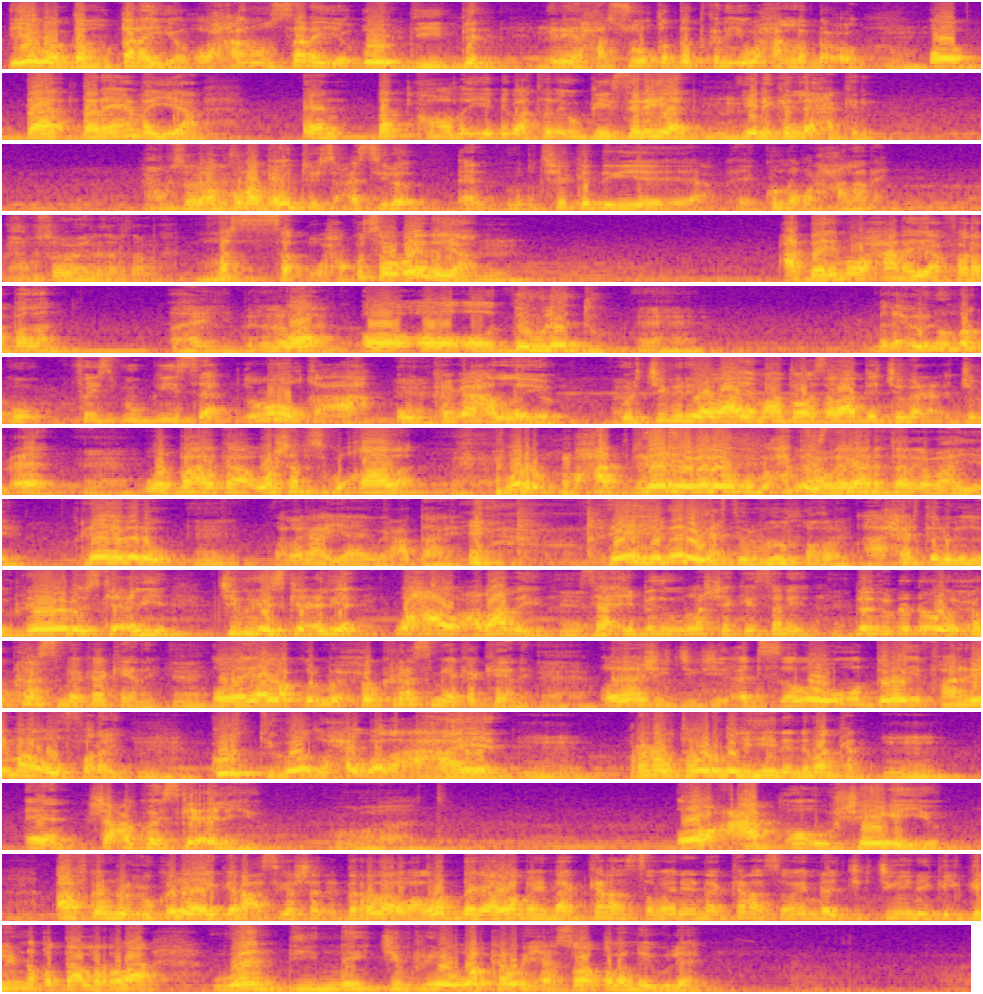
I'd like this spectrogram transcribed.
iyagoo damqanaya oo xanuunsanaya oo diidan inay xasuuqa dadkan iyo waxaan la dhaco oo da- dareemaya dadkooda iyo dhibaatada u geysanayaan Mhm. iyaynay ka leexan karin. Waa kumanka intuu iscasilo muqdisho ka degiye ee, ee, ku noqon xalane. Masa waxaan ku sabaynayaa caddaymo waxaan hayaa fara badan. Oo oo oo oo dawladdu. Madaxweynuhu markuu facebookiisa luuqa ah uu kaga hadlayo war jibriga laaya maanta waa salaadii jumce jumce war bahalka war shamsi ku qaada. War maxaad reer hebelow haye reer hebelow Eh. waa laga hayaa way caddahay reer hebelow xerta walbadu soo qoray. Ha xerta labadu reer hebelow iska celiya. Jibriga iska celiya. Waxa uu cabaadayo Eh. saaxiibadii uu la sheekaysanayo dad u dhadhow xog rasmiga ka keenay. Eh. odayaal la kulmo xog rasmiga ka keenay. Eh. odayaashii jigji u diray fariimaha uu faray. Mhm. kurtigood waxay wada ahaayeen. Tabar ma lihiin nimankan. Een, shacabku ha iska celiyo oo cad oo uu sheegayo. Afkana wuxuu ka leeyahay ganacsiga sharci darrada waan la dagaalamaynaa kanaan samaynaynaa kanaan samaynaynaa jigjiga inay gelgelin noqotaa la rabaa. Waan diidnay jibriyo waka wixii aan soo qabanay buu lehay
